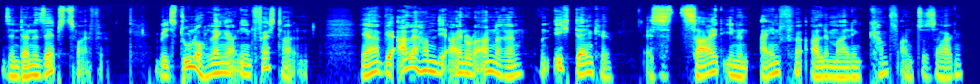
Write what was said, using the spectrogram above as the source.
sind deine Selbstzweifel. Willst du noch länger an ihnen festhalten? Ja, wir alle haben die ein oder anderen und ich denke, es ist Zeit, ihnen ein für alle Mal den Kampf anzusagen,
